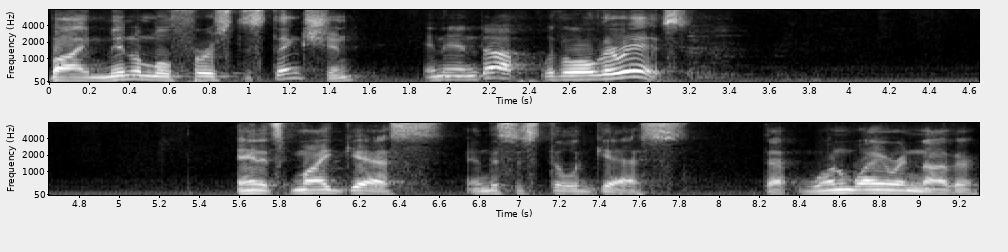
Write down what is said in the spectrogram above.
by minimal first distinction, and end up with all there is. And it's my guess, and this is still a guess, that one way or another,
